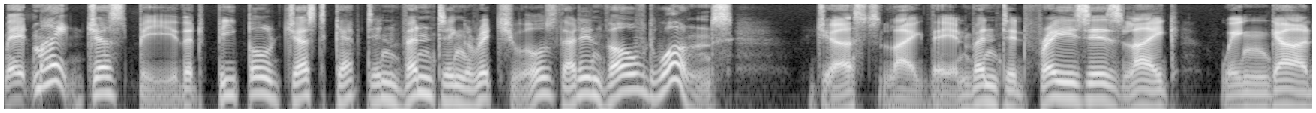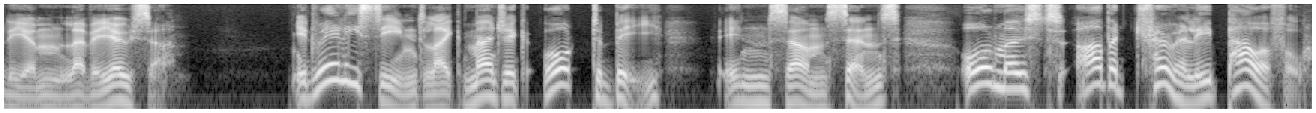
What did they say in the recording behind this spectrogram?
it might just be that people just kept inventing rituals that involved wands, just like they invented phrases like Wingardium Leviosa. It really seemed like magic ought to be, in some sense, almost arbitrarily powerful.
